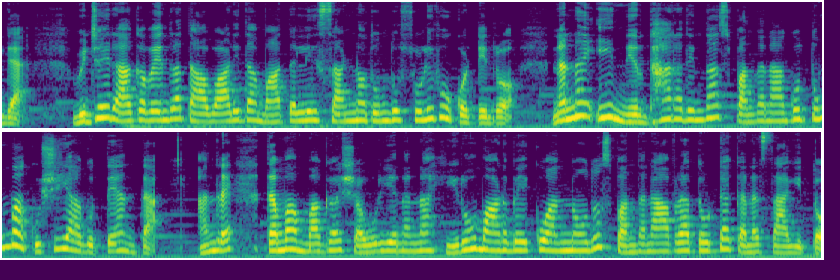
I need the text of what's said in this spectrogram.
ಇದೆ. ವಿಜಯ್ ರಾಘವೇಂದ್ರ ತಾವಾಡಿದ ಮಾತಲ್ಲಿ ಸಣ್ಣದೊಂದು ಸುಳಿವು ಕೊಟ್ಟಿದ್ರು. ನನ್ನ ಈ ನಿರ್ಧಾರದಿಂದ ಸ್ಪಂದನಾಗೂ ತುಂಬಾ ಖುಷಿಯಾಗುತ್ತೆ ಅಂತ. ಅಂದ್ರೆ ತಮ್ಮ ಮಗ ಶೌರ್ಯನನ್ನ ಹೀರೋ ಮಾಡಬೇಕು ಅನ್ನೋದು ಸ್ಪಂದನ ಅವರ ದೊಡ್ಡ ಕನಸಾಗಿತ್ತು.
